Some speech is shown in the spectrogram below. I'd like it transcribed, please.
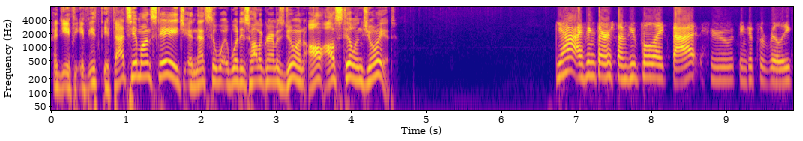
And if, if if if that's him on stage and that's the what his hologram is doing, I'll I'll still enjoy it. Yeah, I think there are some people like that who think it's a really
